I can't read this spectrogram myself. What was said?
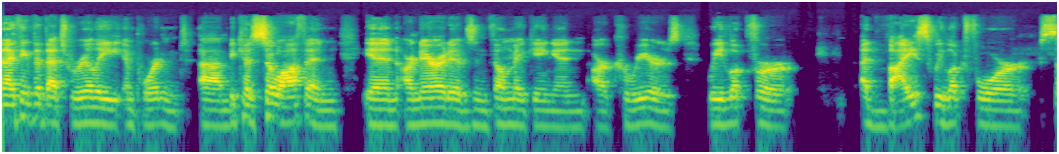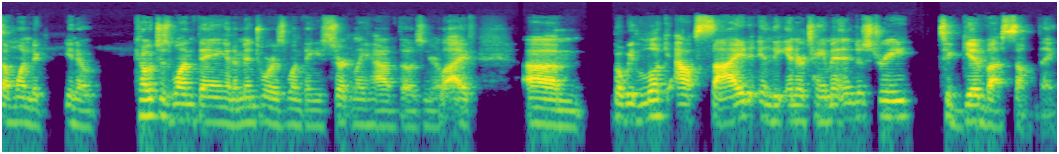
and I think that that's really important um, because so often in our narratives and filmmaking and our careers, we look for advice. We look for someone to, you know, coach is one thing and a mentor is one thing. You certainly have those in your life. Um, but we look outside in the entertainment industry to give us something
